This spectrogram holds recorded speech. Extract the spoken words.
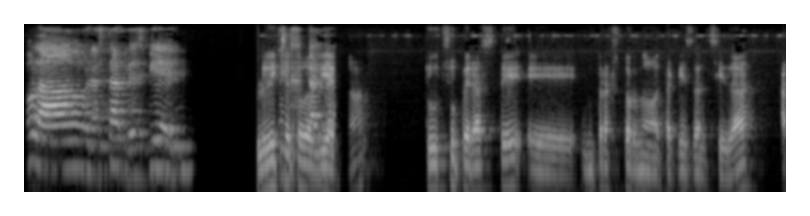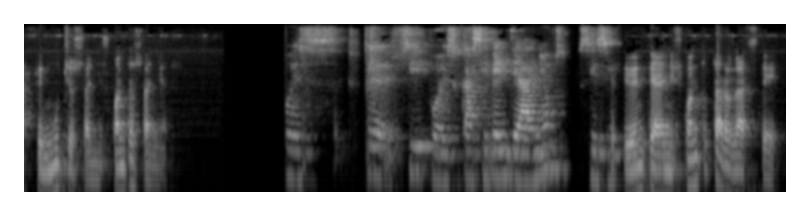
Hola, buenas tardes, bien. Lo he dicho todo bien, ¿no? Tú superaste eh, un trastorno de ataques de ansiedad hace muchos años. ¿Cuántos años? Pues eh, sí, pues casi 20 años. Sí, sí. Casi 20 años. ¿Cuánto tardaste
